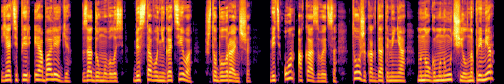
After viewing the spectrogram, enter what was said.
Я теперь и об Олеге задумывалась без того негатива, что был раньше — ведь он, оказывается, тоже когда-то меня многому научил. Например,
